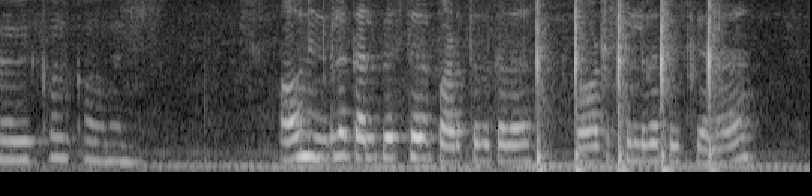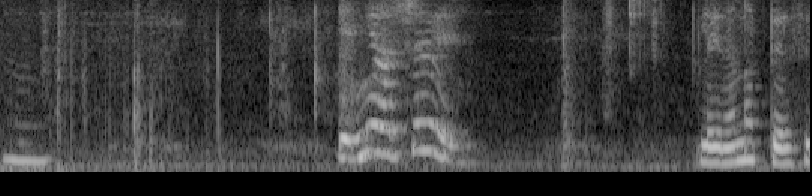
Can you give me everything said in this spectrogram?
ఫెవికాల్ కావాలి. అవును ఇందులో కలిపేస్తే పడుతుంది కదా. వాటర్ ఫుల్గా తీసేయాలా? ఎన్ని వర్షమే లేనా నాకు తెలిసి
